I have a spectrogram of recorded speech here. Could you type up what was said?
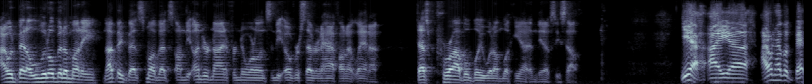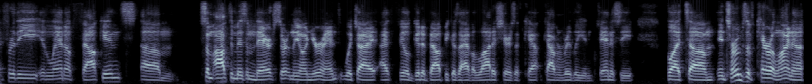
I would bet a little bit of money, not big bets, small bets, on the under nine for New Orleans and the over seven and a half on Atlanta. That's probably what I'm looking at in the NFC South. Yeah, I uh, I don't have a bet for the Atlanta Falcons. Um, some optimism there, certainly on your end, which I, I feel good about because I have a lot of shares of Cal- Calvin Ridley in fantasy. But um, in terms of Carolina,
